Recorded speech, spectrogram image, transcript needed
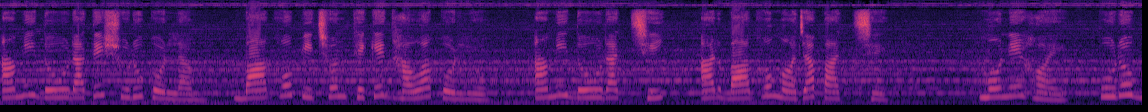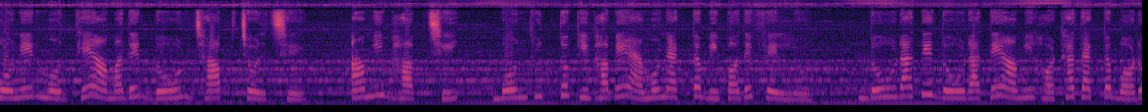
আমি দৌড়াতে শুরু করলাম। বাঘও পিছন থেকে ধাওয়া করল। আমি দৌড়াচ্ছি, আর বাঘও মজা পাচ্ছে। মনে হয় পুরো বনের মধ্যে আমাদের দৌড় ঝাঁপ চলছে। আমি ভাবছি, বন্ধুত্ব কীভাবে এমন একটা বিপদে ফেলল। দৌড়াতে দৌড়াতে আমি হঠাৎ একটা বড়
